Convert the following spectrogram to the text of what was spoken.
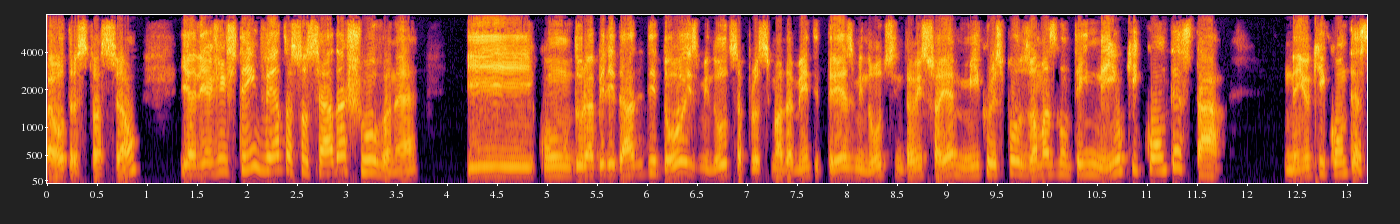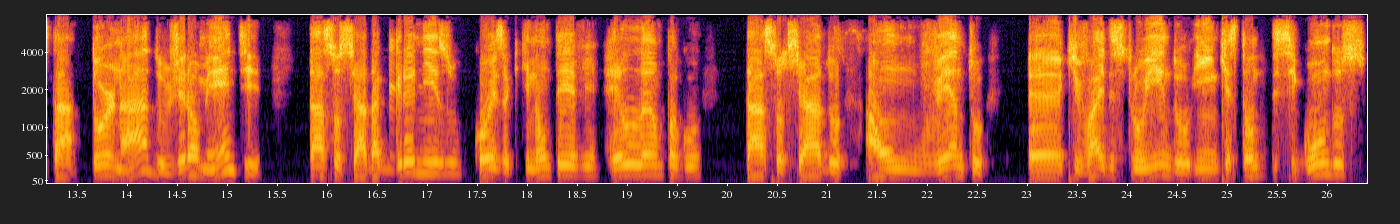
é outra situação. E ali a gente tem vento associado à chuva, né? e com durabilidade de dois minutos, aproximadamente três minutos. Então isso aí é microexplosão, mas não tem nem o que contestar, nem o que contestar. Tornado geralmente está associado a granizo, coisa que não teve, relâmpago, está associado a um vento é, que vai destruindo em questão de segundos.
